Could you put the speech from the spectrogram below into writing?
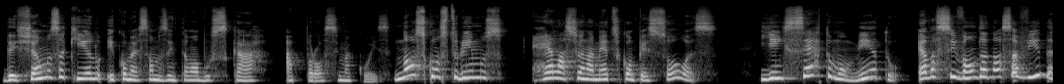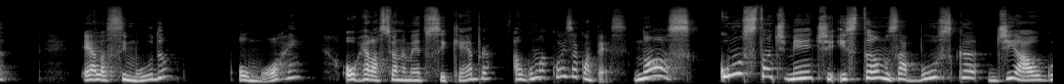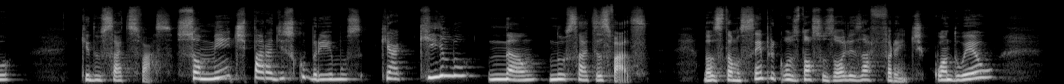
deixamos aquilo e começamos então a buscar a próxima coisa. Nós construímos relacionamentos com pessoas e em certo momento elas se vão da nossa vida. Elas se mudam ou morrem ou o relacionamento se quebra, alguma coisa acontece. Nós constantemente estamos à busca de algo que nos satisfaz, somente para descobrirmos que aquilo não nos satisfaz. Nós estamos sempre com os nossos olhos à frente. Quando eu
